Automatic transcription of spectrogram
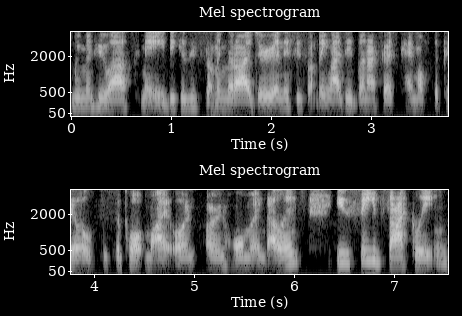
women who ask me because this is something that I do, and this is something I did when I first came off the pill to support my own own hormone balance. Is seed cycling,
